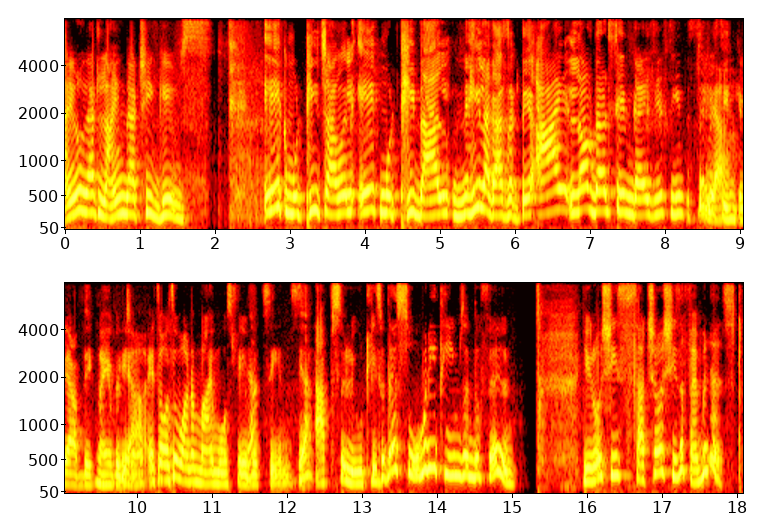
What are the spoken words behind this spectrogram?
and you know that line that she gives एक मुट्ठी चावल एक मुट्ठी दाल नहीं लगा सकते। I love that scene guys ये सीन सिर्फ़ इस Yeah. सीन के लिए आप देखना ये picture it's also one of my most favorite scenes. Yeah. absolutely. So there's so many themes in the film. You know, she's such a she's a feminist.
